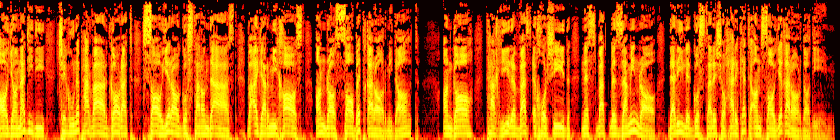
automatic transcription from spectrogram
آیا ندیدی چگونه پروردگارت سایه را گسترانده است و اگر می‌خواست آن را ثابت قرار می‌داد؟ آنگاه تغییر وضع خورشید نسبت به زمین را دلیل گسترش و حرکت آن سایه قرار دادیم.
